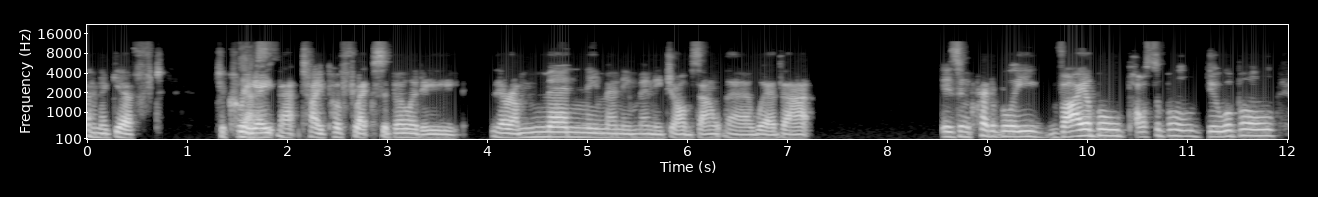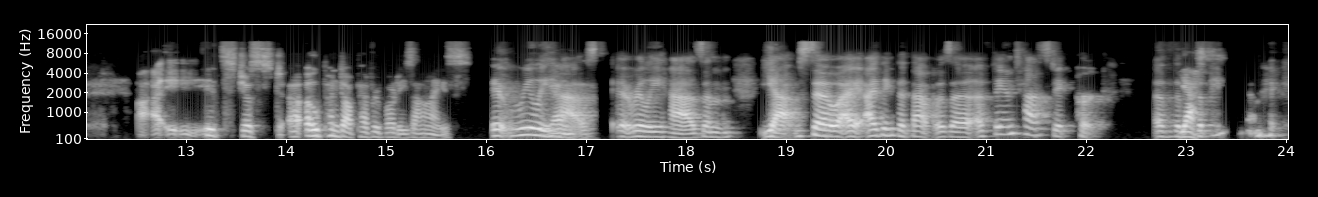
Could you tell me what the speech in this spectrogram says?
and a gift to create yes. that type of flexibility there are many, many, many jobs out there where that is incredibly viable, possible, doable. Uh, it's just uh, opened up everybody's eyes. It really yeah. has. It really has. And yeah, so I, I think that that was a, a fantastic perk of the, yes. the pandemic.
